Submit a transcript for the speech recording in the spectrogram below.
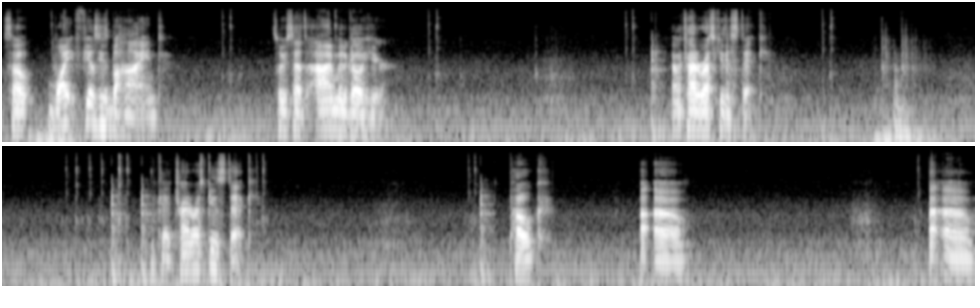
So White feels he's behind. So he says, I'm going to go here. I'm going to try to rescue the stick. Okay, try to rescue the stick. Poke. Uh-oh. Uh-oh.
